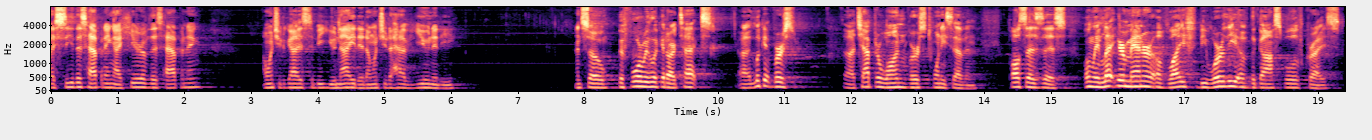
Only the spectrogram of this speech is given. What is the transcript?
I, see this happening, I hear of this happening. I want you guys to be united, I want you to have unity. And so, before we look at our text, uh, look at verse, uh, chapter 1, verse 27. Paul says this only let your manner of life be worthy of the gospel of Christ,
